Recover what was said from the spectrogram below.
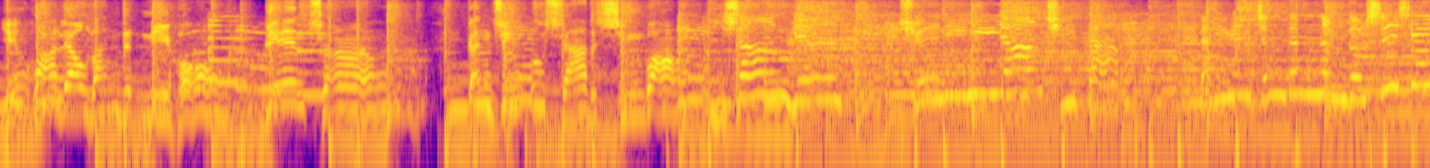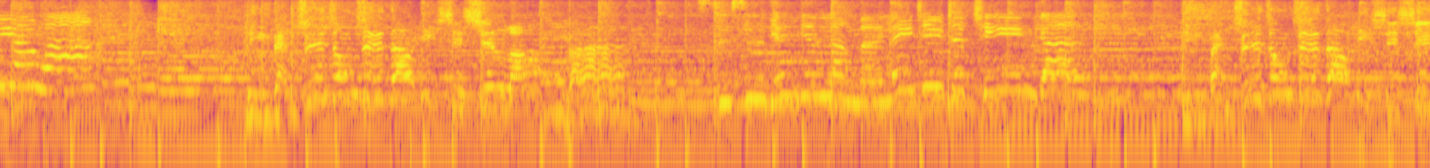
眼花缭乱的霓虹变成干净无瑕的星光。闭上眼，实现愿望。平淡之中制造一些些浪漫，丝丝点点浪漫累积着情感，平凡之中制造一些些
